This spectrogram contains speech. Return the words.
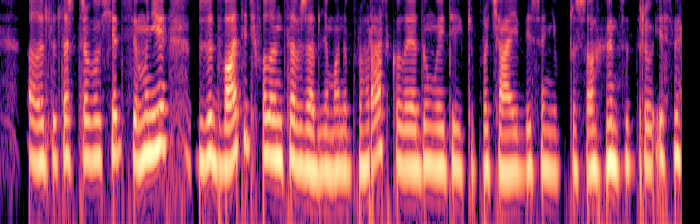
Але це теж треба вчитися. Мені вже 20 хвилин це вже для мене прогрес, коли я думаю тільки про чай, більше ні про що концентруюся.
